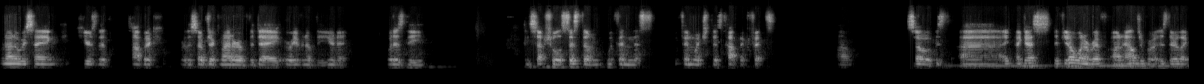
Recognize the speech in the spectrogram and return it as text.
we're not always saying here's the topic or the subject matter of the day or even of the unit. what is the conceptual system within this, within which this topic fits. Um, So is, uh, I, I guess if you don't want to riff on algebra, is there like?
